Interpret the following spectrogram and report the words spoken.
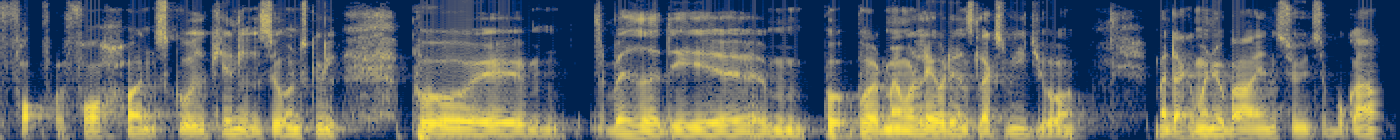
for, forhåndsgodkendelse, undskyld, på, øh, hvad hedder det, øh, på, på, at man må lave den slags videoer. Men der kan man jo bare ansøge til programmet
